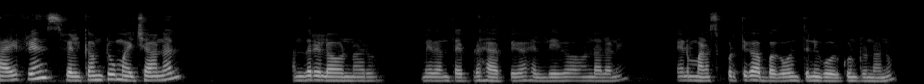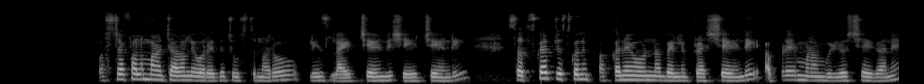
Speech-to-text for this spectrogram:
Hi friends welcome to my channel. అందరు ఎలా ఉన్నారు? మీరంతా ఎప్పుడు హ్యాపీగా హెల్తీగా ఉండాలని నేను మనస్ఫూర్తిగా భగవంతుని కోరుకుంటున్నాను. ఫస్ట్ ఆఫ్ ఆల్ మన ఛానల్ని ఎవరైతే చూస్తున్నారో ప్లీజ్ లైక్ చేయండి షేర్ చేయండి. సబ్స్క్రైబ్ చేసుకొని పక్కనే ఉన్న బెల్ని ప్రెస్ చేయండి. అప్పుడే మనం వీడియోస్ చేయగానే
